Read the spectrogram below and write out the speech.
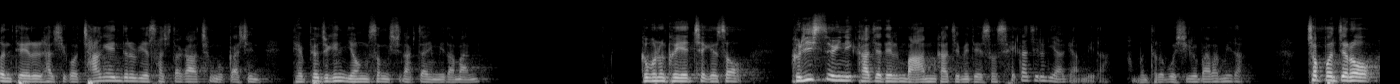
은퇴를 하시고 장애인들을 위해 사시다가 천국 가신 대표적인 영성신학자입니다만 그분은 그의 책에서 그리스도인이 가져야 될 마음가짐에 대해서 세 가지를 이야기합니다. 한번 들어보시길 바랍니다. 첫 번째로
